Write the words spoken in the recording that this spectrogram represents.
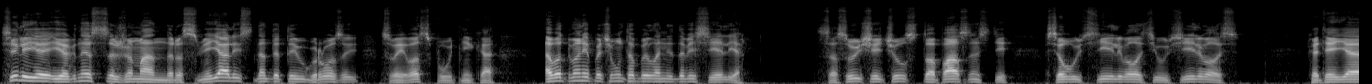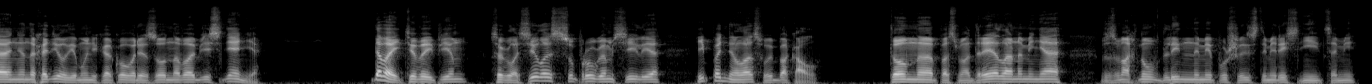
Силия и Агнесса жеманно рассмеялись над этой угрозой своего спутника, а вот мне почему-то было не до веселья. Сосущее чувство опасности все усиливалось и усиливалось, хотя я не находил ему никакого резонного объяснения. «Давайте выпьем», — согласилась с супругом Силия и подняла свой бокал. Томно посмотрела на меня — взмахнув длинными пушистыми ресницами.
